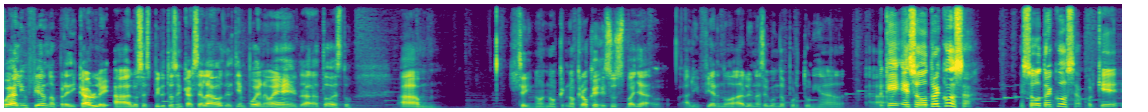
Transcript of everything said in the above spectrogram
fue al infierno a predicarle a los espíritus encarcelados del tiempo de Noé, ah, todo esto. am, sí, no, no, no creo que Jesús vaya al infierno a darle una segunda oportunidad. a- Que eso es otra cosa. Eso es otra cosa. Porque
